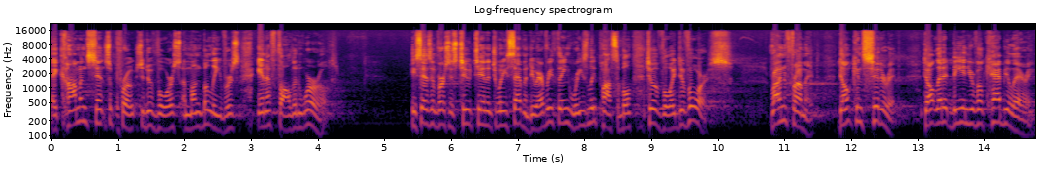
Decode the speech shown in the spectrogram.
a common sense approach to divorce among believers in a fallen world. He says in verses 2, 10, and 27 do everything reasonably possible to avoid divorce. Run from it. Don't consider it. Don't let it be in your vocabulary.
